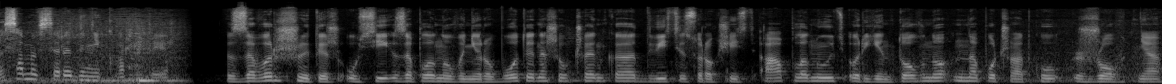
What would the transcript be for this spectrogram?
е, саме всередині квартир. Завершити ж усі заплановані роботи на Шевченка 246А планують орієнтовно на початку жовтня.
